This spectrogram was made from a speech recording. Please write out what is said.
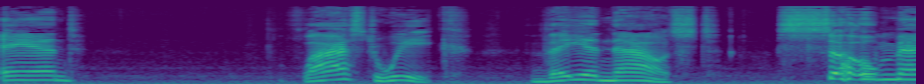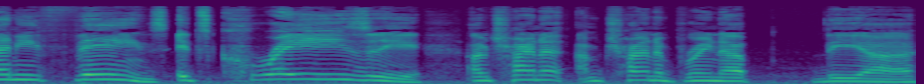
And last week they announced so many things. It's crazy. I'm trying to I'm trying to bring up the uh,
